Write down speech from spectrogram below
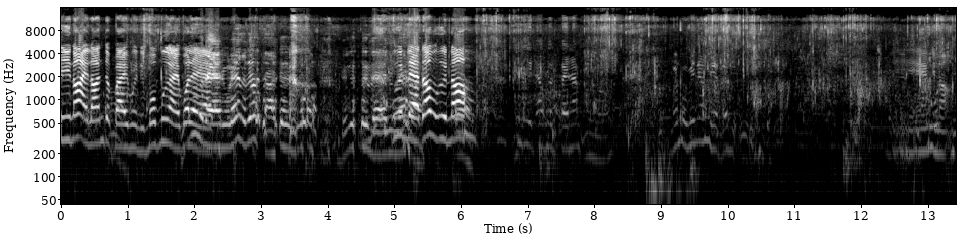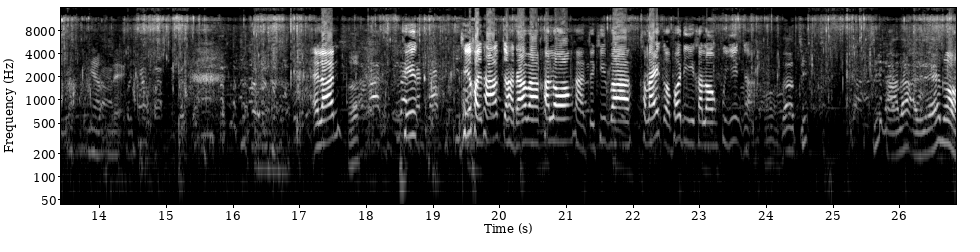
ดีเนาะไอ้ร้อนจะไปมื้อนี้บ่เมื่อยบ่แลแลดูแลเด้อจ้าเด้อแลดูมื้อแลดเนาะมื้ออื่นเนาะคืนเอาเงินไปน้ำมันบ่มีแนวเฮ็ดได้อนี่ พี่น้องยามแหละไอ้ร้อนฮะที่ที่ข่อยทักจะดาว่าคาลองค่ะจะคิดว่าเทลายกับพอดีคาลองผู้ยิ่งค่ะได้สิสิหาละอะไรแล้วเนาะ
